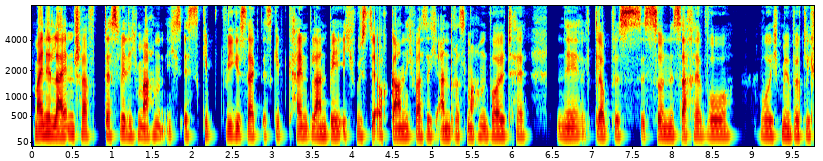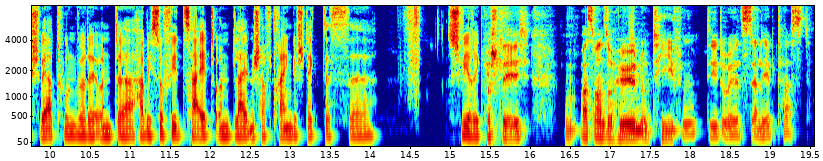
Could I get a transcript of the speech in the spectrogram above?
meine Leidenschaft, das will ich machen. Ich, es gibt, wie gesagt, es gibt keinen Plan B. Ich wüsste auch gar nicht, was ich anderes machen wollte. Nee, ich glaube, es ist so eine Sache, wo wo ich mir wirklich schwer tun würde. Und da äh, habe ich so viel Zeit und Leidenschaft reingesteckt, das äh, ist schwierig. Verstehe ich. Was waren so Höhen und Tiefen, die du jetzt erlebt hast?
